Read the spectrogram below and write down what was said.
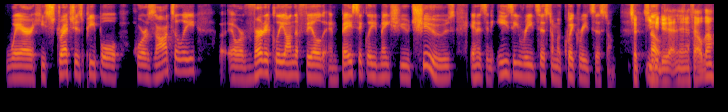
where he stretches people horizontally uh, or vertically on the field and basically makes you choose and it's an easy read system, a quick read system. So you So- can do that in the NFL though?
